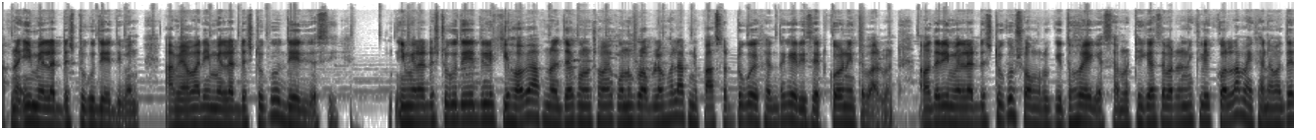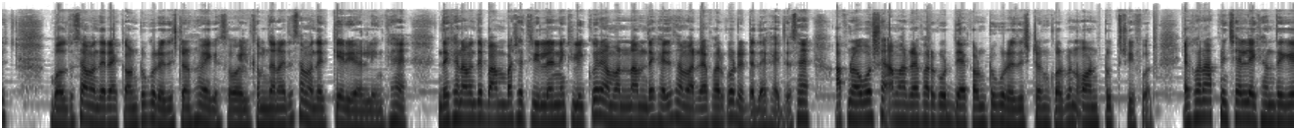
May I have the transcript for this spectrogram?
আপনার ইমেল অ্যাড্রেসটুকু দিয়ে দিবেন। আমি আমার ইমেল অ্যাড্রেসটুকু দিয়ে দিতেছি। ইমেল অ্যাড্রেসটুকু দিয়ে দিলে কি হবে? আপনার যে কোনো সময় কোনো প্রবলেম হলে আপনি পাসওয়ার্ডটুকু এখান থেকে রিসেট করে নিতে পারবেন। আমাদের ইমেল অ্যাড্রেসটুকু সংরক্ষিত হয়ে গেছে। আমরা ঠিক আছে বাটনে ক্লিক করলাম। এখানে আমাদের বলতেছে আমাদের অ্যাকাউন্টটুকু রেজিস্টার হয়ে গেছে। ওয়েলকাম জানাইতেছে আমাদের কেরিয়ার লিঙ্ক হ্যাঁ। দেখেন আমাদের বাম পাশে থ্রি লাইনে ক্লিক করে আমার নাম দেখাইতেছে, আমার রেফার কোড এটা দেখাইতেছে হ্যাঁ। আপনি অবশ্যই আমার রেফার কোড দিয়ে অ্যাকাউন্টটুকু রেজিস্টার করবেন ওয়ান টু থ্রি ফোর এখন আপনি চাইলে এখান থেকে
